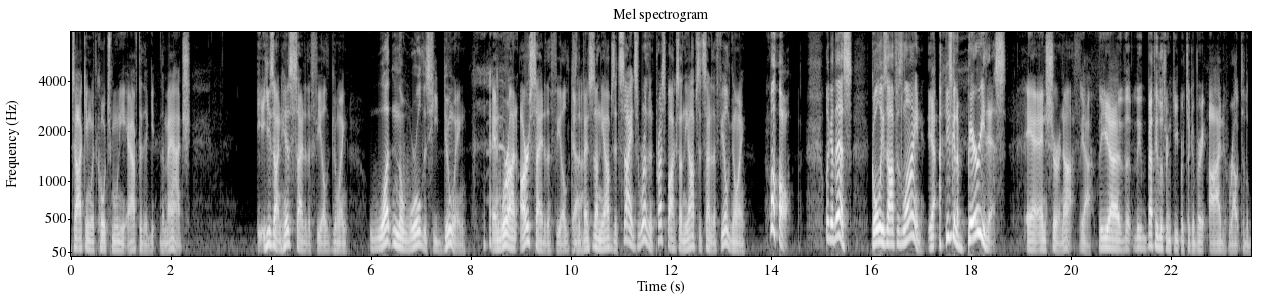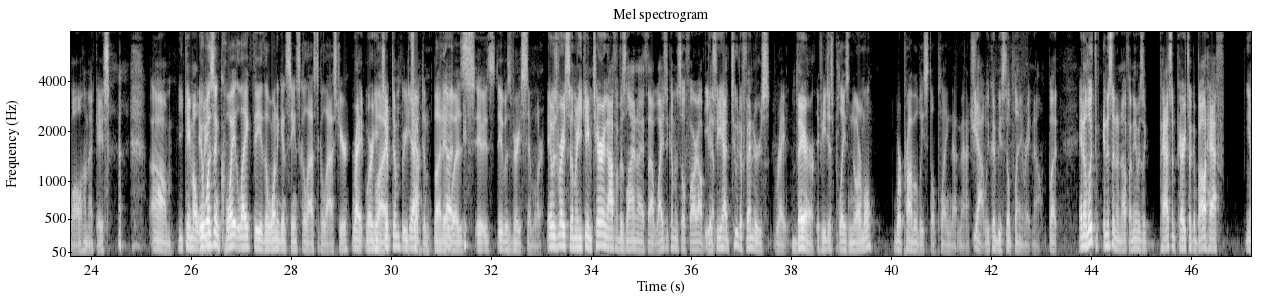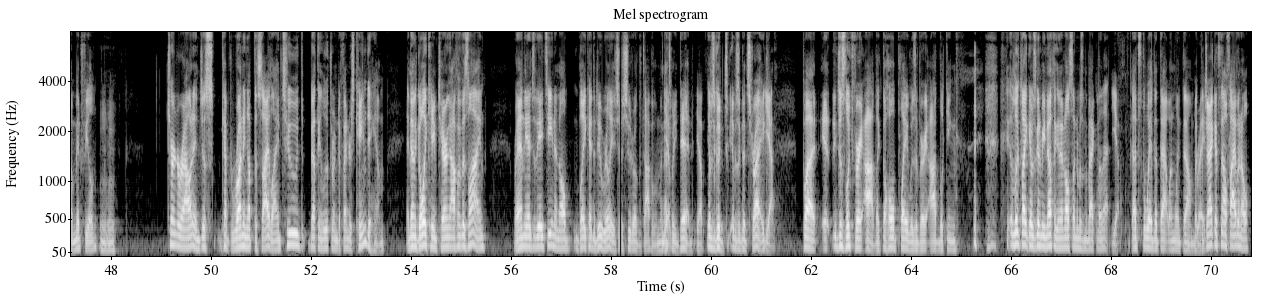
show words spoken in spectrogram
talking with Coach Mooney after the the match, he's on his side of the field going, "What in the world is he doing?" and we're on our side of the field because the bench is on the opposite side. So we're in the press box on the opposite side of the field going, "Oh, look at this! Goalie's off his line. Yeah. he's going to bury this." And, and sure enough, Yeah, the, uh, the the Bethany Lutheran keeper took a very odd route to the ball in that case. um, he came out. it way- wasn't quite like the the one against Saint Scholastica last year. right where he but- chipped him. He Yeah. chipped him, but Yeah. it was it was it was very similar. It was very similar. He came tearing off of his line, and I thought, why is he coming so far out? Because Yep. he had two defenders Right. there. If he just plays normal, we're probably still playing that match. Yeah, we could be still playing right now, but and it looked innocent enough. I mean, it was a pass that Perry took about half, you know, midfield, Mm-hmm. Turned around and just kept running up the sideline. Two Bethany Lutheran defenders came to him, and then the goalie came tearing off of his line. Right on the edge of the 18, and all Blake had to do really is just shoot over the top of him, and that's Yep. what he did. Yep. It was a good. It was a good strike. Yeah. but it, it just looked very odd. Like the whole play was a very odd looking. it looked like it was going to be nothing, and then all of a sudden it was in the back of the net. Yep. that's the way that that one went down. But the Jackets now five and zero,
